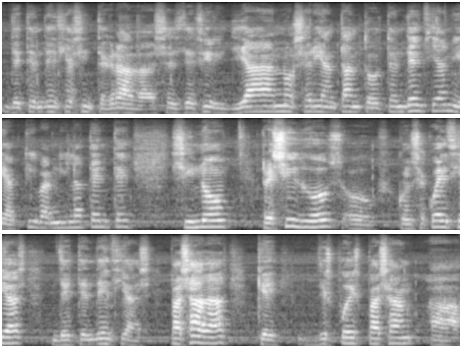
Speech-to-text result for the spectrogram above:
de tendencias integradas, es decir, ya no serían tanto tendencias ni activas ni latentes, sino residuos o consecuencias de tendencias pasadas que después pasan a,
